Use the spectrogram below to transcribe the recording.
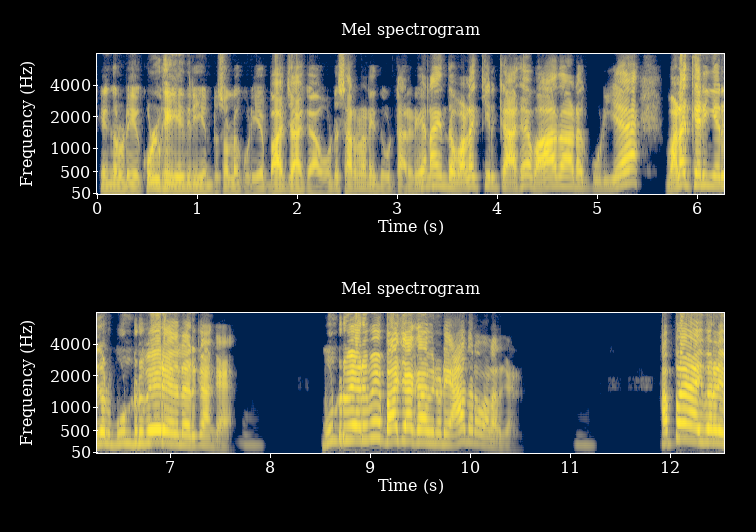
எங்களுடைய கொள்கை எதிரி என்று சொல்லக்கூடிய பாஜகவோடு சரணடைந்து விட்டார்கள். ஏன்னா இந்த வழக்கிற்காக வாதாடக்கூடிய வழக்கறிஞர்கள் மூன்று பேர் இதுல இருக்காங்க. மூன்று பேருமே பாஜகவினுடைய ஆதரவாளர்கள். அப்ப இவரை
